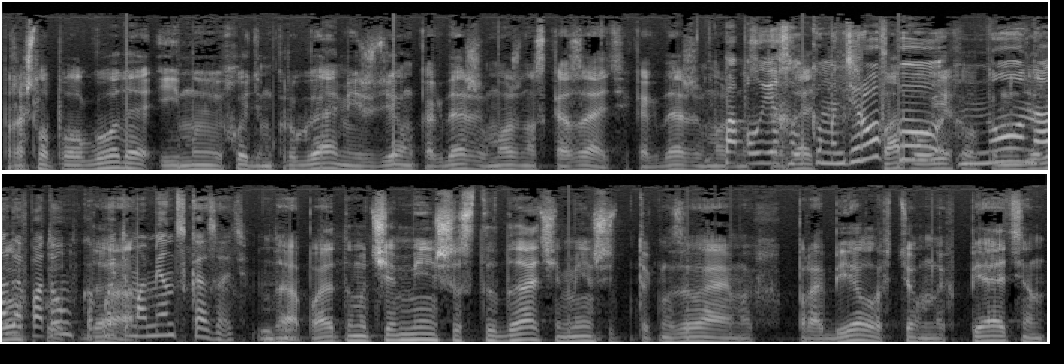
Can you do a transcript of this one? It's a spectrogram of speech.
прошло полгода, и мы ходим кругами и ждем, когда же можно сказать, когда же можно Папа уехал сказать, в командировку, Папа уехал в но командировку, надо потом в какой-то да, момент сказать. Да, поэтому чем меньше стыда, чем меньше так называемых пробелов, темных пятен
